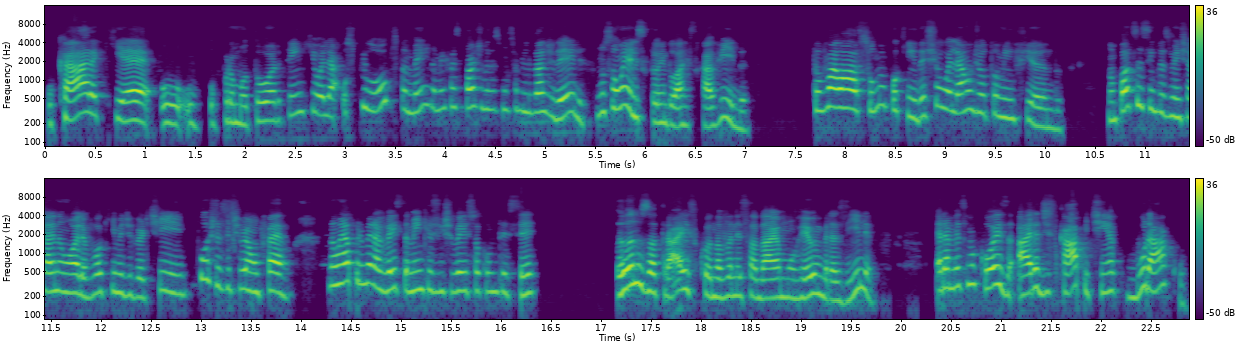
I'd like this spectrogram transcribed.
o cara que é o, o, o promotor, tem que olhar. Os pilotos também, também faz parte da responsabilidade deles. Não são eles que estão indo lá arriscar a vida. Então vai lá, assume um pouquinho, deixa eu olhar onde eu tô me enfiando. Não pode ser simplesmente, ai, não, olha, vou aqui me divertir, puxa, se tiver um ferro. Não é a primeira vez também que a gente vê isso acontecer anos atrás, quando a Vanessa Daya morreu em Brasília, era a mesma coisa. A área de escape tinha buraco.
